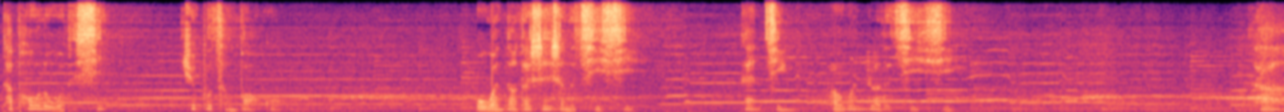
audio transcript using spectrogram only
他剖了我的心，却不曾抱过我。我闻到他身上的气息，干净而温热的气息。他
